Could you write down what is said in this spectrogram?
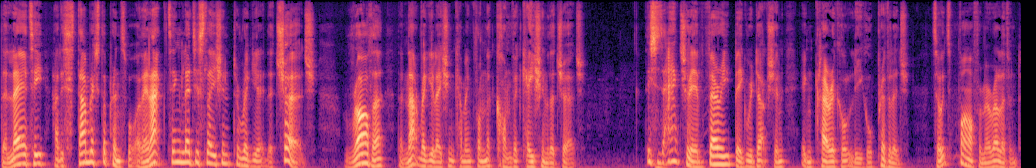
The laity had established the principle of enacting legislation to regulate the church, rather than that regulation coming from the convocation of the church. This is actually a very big reduction in clerical legal privilege, so it's far from irrelevant.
